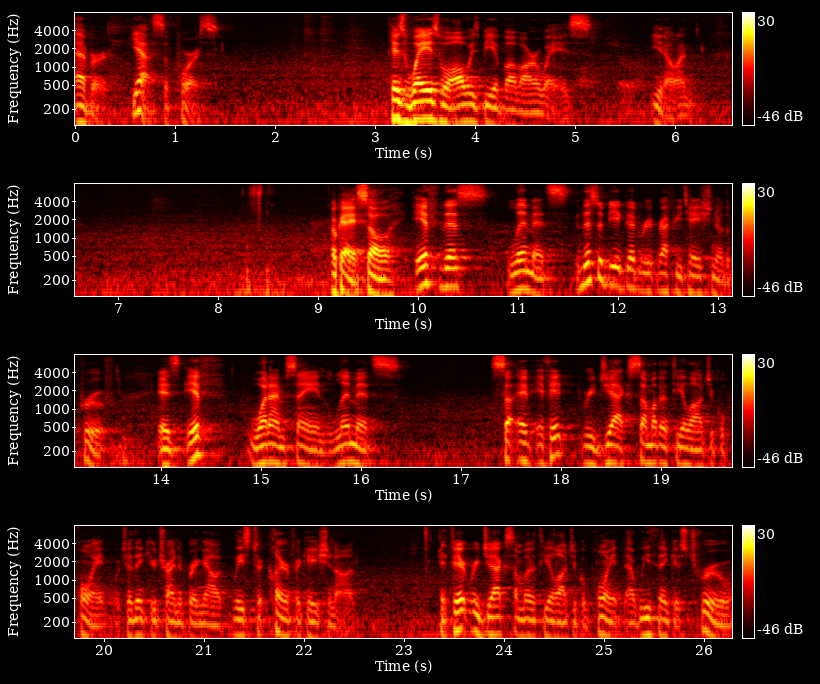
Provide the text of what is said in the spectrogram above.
ever? Yes, of course. His ways will always be above our ways, you know. And okay, so if this limits, this would be a good re- refutation of the proof, is if what I'm saying limits so if, if it rejects some other theological point, which I think you're trying to bring out at least clarification on, if it rejects some other theological point that we think is true,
